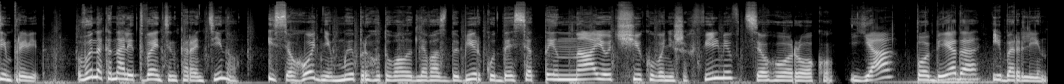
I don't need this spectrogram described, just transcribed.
Всім привіт! Ви на каналі Твентін Карантіно. І сьогодні ми приготували для вас добірку 10 найочікуваніших фільмів цього року. Я, Побєда і Берлін.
